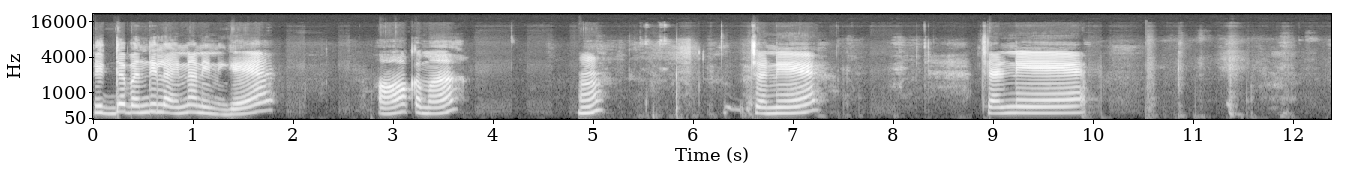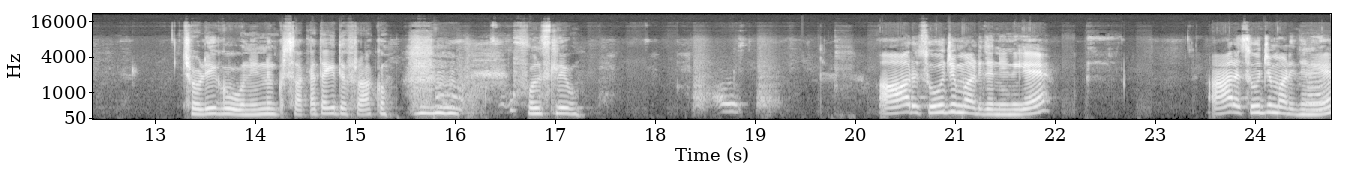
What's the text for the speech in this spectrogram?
ನಿದ್ದೆ ಬಂದಿಲ್ಲ ಇನ್ನ ನಿನಗೆ. ಆಕಮ್ಮ. ಹ್ಞೂ ಚನ್ನಿ ಚೆನ್ನಿ ಚಳಿಗೂ ನಿನಗೆ ಸಖತ್ತಾಗಿದೆ ಫ್ರಾಕು. ಫುಲ್ ಸ್ಲೀವ್ ಆರು ಸೂಜಿ ಮಾಡಿದೆ ನಿನಗೆ. ಆರು ಸೂಜಿ ಮಾಡಿದೆ ನಿನಗೆ.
